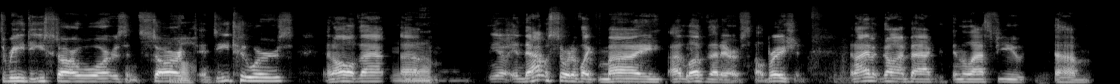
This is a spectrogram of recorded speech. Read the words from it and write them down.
3D Star Wars and Star Oh. and detours and all of that. Yeah. Um, you know, and that was sort of like my. I love that era of celebration, and I haven't gone back in the last few um,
